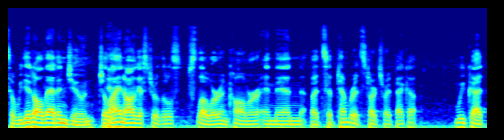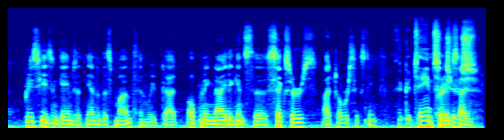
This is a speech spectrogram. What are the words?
So we did all that in June. July Yeah. and August are a little slower and calmer, and then but September it starts right back up. We've got preseason games at the end of this month, and we've got opening night against the Sixers, October 16th. A good team, Very Sixers. exciting.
